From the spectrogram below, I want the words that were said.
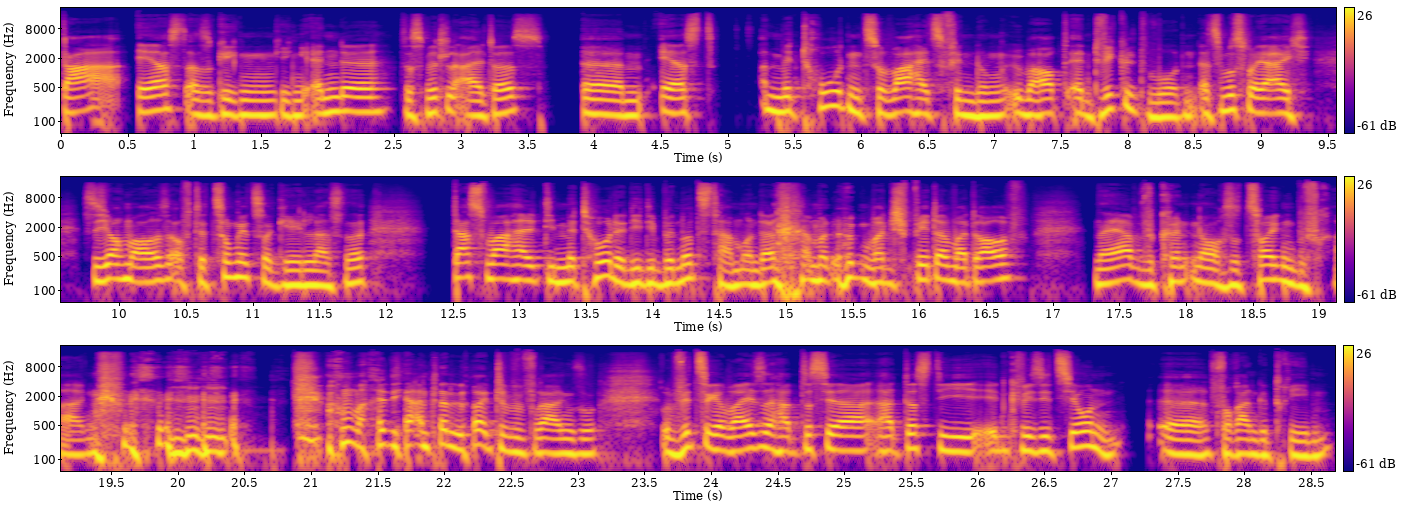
da erst, also gegen, gegen Ende des Mittelalters, ähm, erst Methoden zur Wahrheitsfindung überhaupt entwickelt wurden. Das muss man ja eigentlich sich auch mal aus, auf der Zunge zergehen lassen. Ne? Das war halt die Methode, die die benutzt haben. Und dann kam man irgendwann später mal drauf, naja, wir könnten auch so Zeugen befragen. und mal die anderen Leute befragen. So. Und witzigerweise hat das ja, hat das die Inquisition äh, vorangetrieben.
